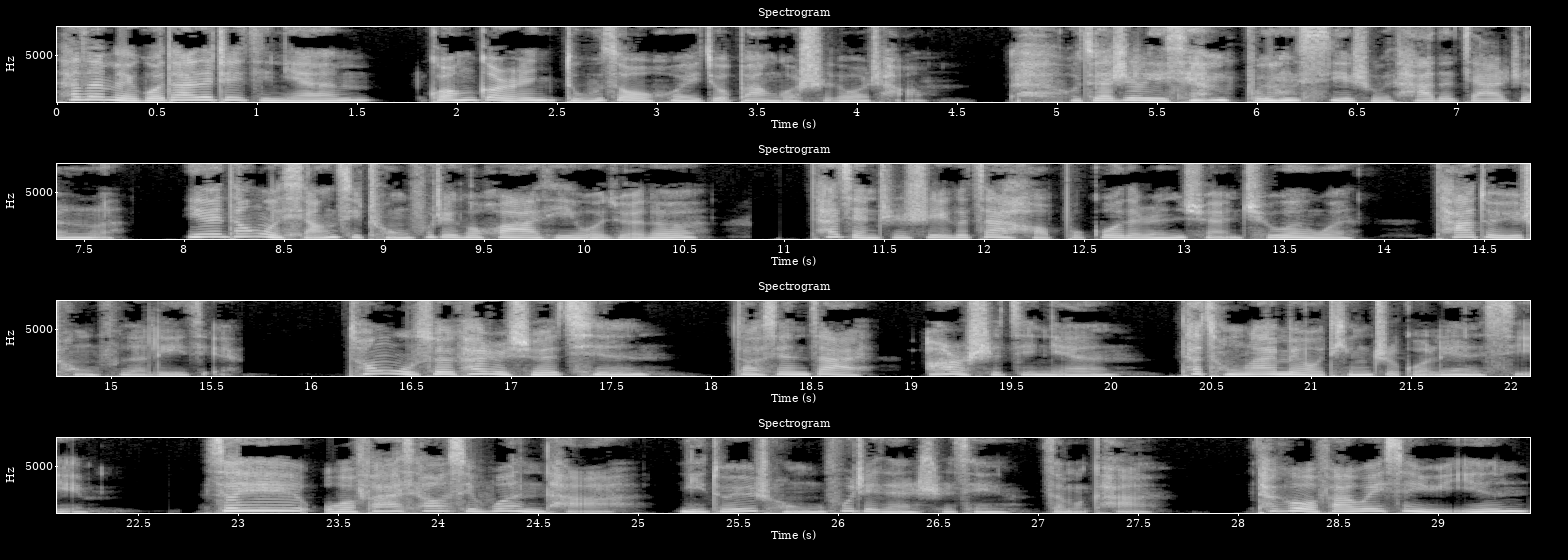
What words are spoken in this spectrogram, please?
他在美国待的这几年，光个人独奏会就办过十多场。我在这里先不用细数他的家珍了，因为当我想起重复这个话题，我觉得他简直是一个再好不过的人选去问问他对于重复的理解。从五岁开始学琴到现在二十几年，他从来没有停止过练习。所以我发消息问他：“你对于重复这件事情怎么看？”他给我发微信语音，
